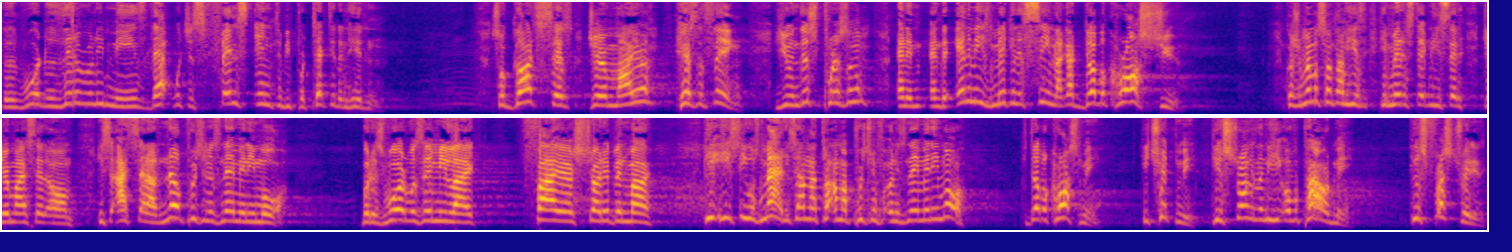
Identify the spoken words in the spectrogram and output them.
The word literally means that which is fenced in to be protected and hidden. So God says, Jeremiah, here's the thing. You're in this prison, and, and the enemy is making it seem like I double crossed you. Because remember, sometimes he, he made a statement. He said, Jeremiah said, um, he said, I said, I'll never preach in his name anymore. But his word was in me like fire shut up in my. He, he, he was mad. He said, I'm not, I'm not preaching in his name anymore. He double crossed me. He tricked me. He was stronger than me. He overpowered me. He was frustrated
